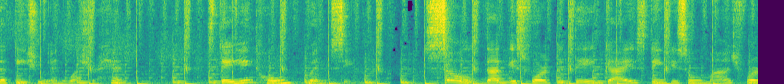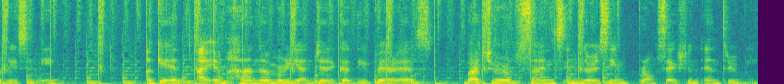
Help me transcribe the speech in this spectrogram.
the tissue and wash your hand. Staying home when sick. So, that is for today, guys. Thank you so much for listening. Again, I am Hannah Maria Angelica D. Perez. Bachelor of Science in Nursing from Section Entry B.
